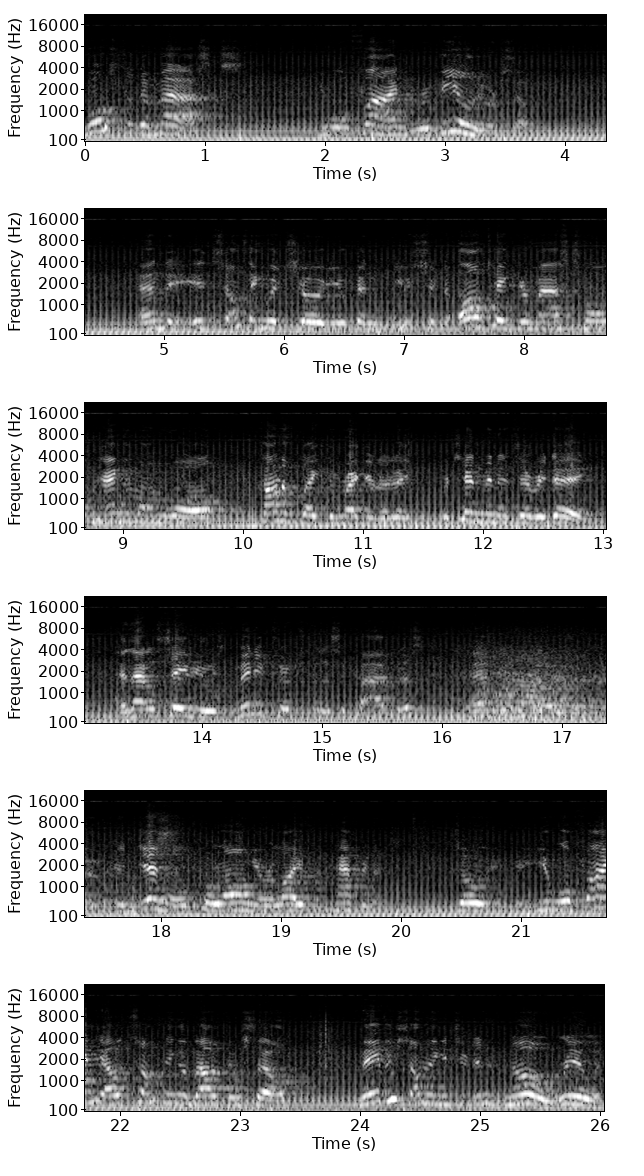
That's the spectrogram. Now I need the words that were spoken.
most of the masks you will find reveal yourself. And it's something which uh, you can, you should all take your masks home, hang them on the wall, contemplate them regularly for 10 minutes every day. And that'll save you as many trips to the psychiatrist and uh, in general prolong your life and happiness. So you will find out something about yourself, maybe something that you didn't know really,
